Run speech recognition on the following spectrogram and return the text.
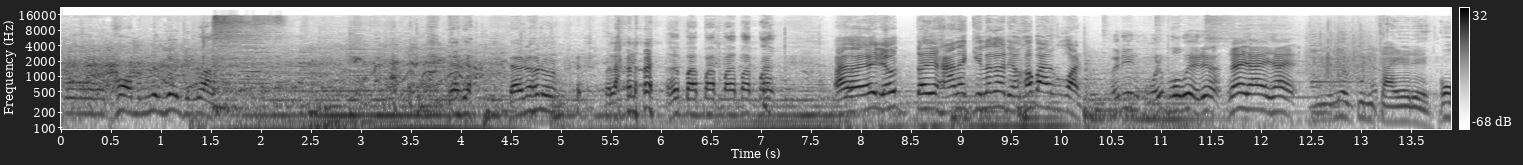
โอ้พ่อมึงเรื่องเยอะจริงว่ะเดี๋ยวเดี๋ยวเดี๋ยวเดี๋ยวนู่นเวลาหน่อยเออไปไปไปไปไป เอ้ยเดี๋ยวไปหาอะไรกินแล้วก็เดี๋ยวเข้าบ้านกูก่อน เฮ้ยนี่หัวลำโพงเลยเนี่ยใช่ใช่ใช่มีเรื่องกุ้มใจเลยดิกู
